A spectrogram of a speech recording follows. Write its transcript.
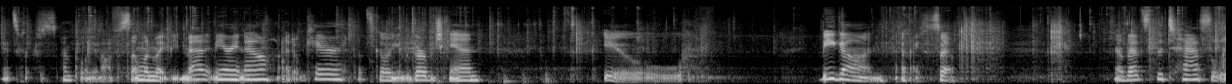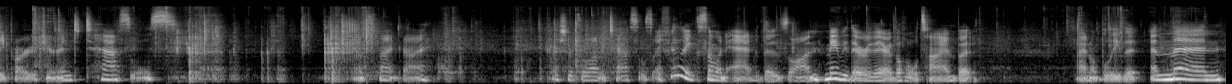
It's gross. I'm pulling it off. Someone might be mad at me right now. I don't care. That's going in the garbage can. Ew. Be gone. Okay, so now that's the tassely part if you're into tassels. That's that guy. Gosh, that's a lot of tassels. I feel like someone added those on. Maybe they were there the whole time, but I don't believe it. And then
